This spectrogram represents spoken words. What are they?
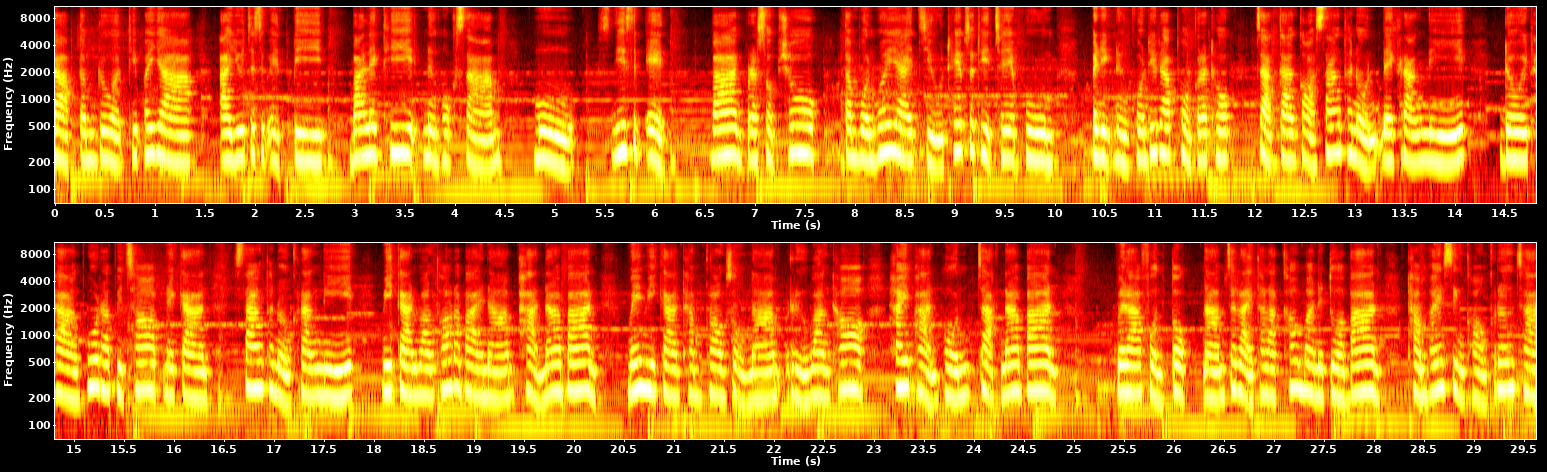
ดาบตำรวจทิพยา อายุ 71 ปี บ้านเลขที่ 163 หมู่ 21 บ้านประสบโชคตำบลห้วยยายจิ๋วเทพสถิตชัยภูมิ เป็นอีกหนึ่งคนที่รับผลกระทบจากการก่อสร้างถนนในครั้งนี้ โดยทางผู้รับผิดชอบในการสร้างถนนครั้งนี้ มีการวางท่อระบายน้ำผ่านหน้าบ้าน ไม่มีการทำคลองส่งน้ำหรือวางท่อให้ผ่านพ้นจากหน้าบ้านเวลาฝนตกน้ำจะไหลทะลักเข้ามาในตัวบ้านทำให้สิ่งของเครื่องใช้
